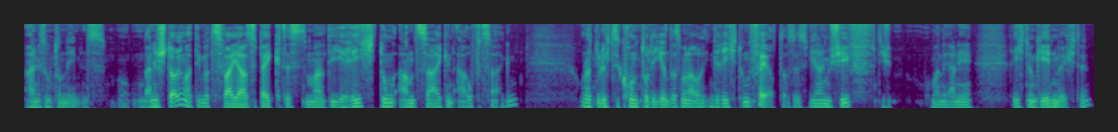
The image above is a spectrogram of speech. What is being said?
eines Unternehmens. Und eine Steuerung hat immer zwei Aspekte. Das ist mal die Richtung anzeigen, aufzeigen und natürlich zu kontrollieren, dass man auch in die Richtung fährt. Also es ist wie einem Schiff, die, wo man in eine Richtung gehen möchte. Und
